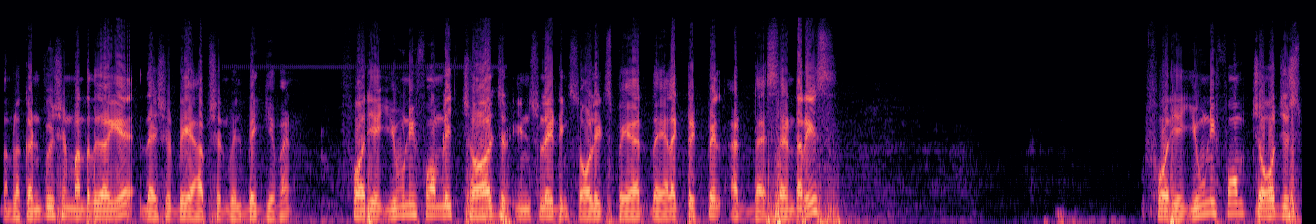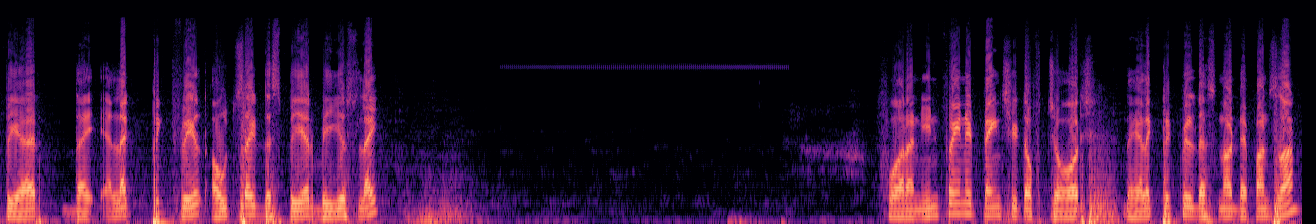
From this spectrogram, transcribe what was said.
நம்மளை கன்ஃபியூஷன் பண்ணுறதுக்காக the should be option will be given for a uniformly charged insulating solid sphere the electric field at the center is for a uniform charged sphere the electric field outside the sphere behaves like for an infinite plane sheet of charge the electric field does not depends on.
